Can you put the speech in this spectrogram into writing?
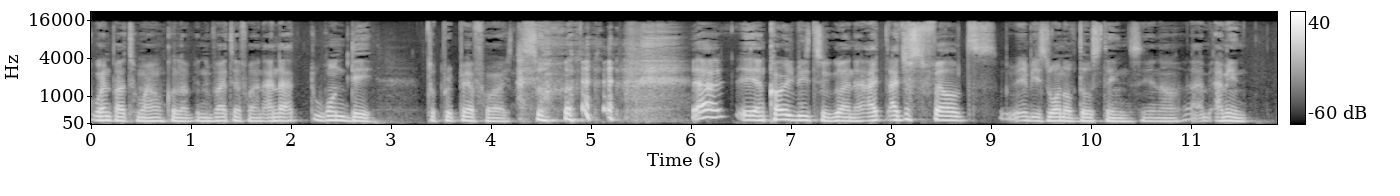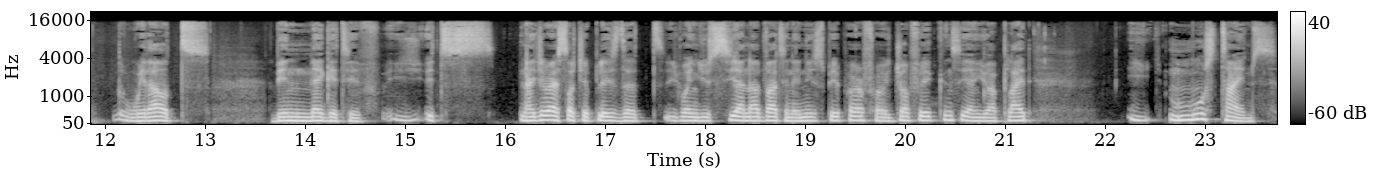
went back to my uncle. I've been invited for, an, and I had one day to prepare for it. So. Yeah, it encouraged me to go, and I, I just felt maybe it's one of those things, you know. I, I mean, without being negative, it's Nigeria is such a place that when you see an advert in a newspaper for a job vacancy and you applied, you, most times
